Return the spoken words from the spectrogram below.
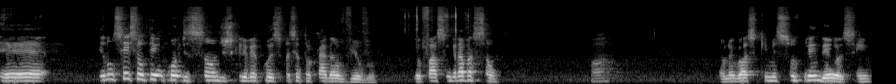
é, Eu não sei se eu tenho condição de escrever coisas para ser tocada ao vivo. Eu faço em gravação. Ó. É um negócio que me surpreendeu, assim.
